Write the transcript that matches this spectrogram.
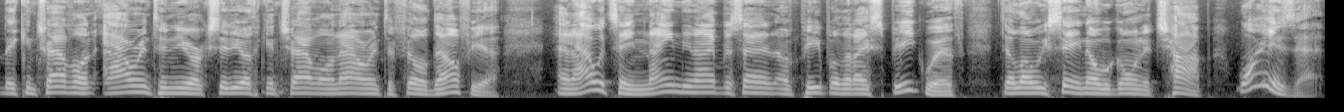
They can travel an hour into New York City, or they can travel an hour into Philadelphia. And I would say 99% of people that I speak with, they'll always say, "No, we're going to CHOP." Why is that?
